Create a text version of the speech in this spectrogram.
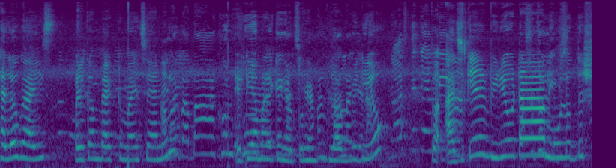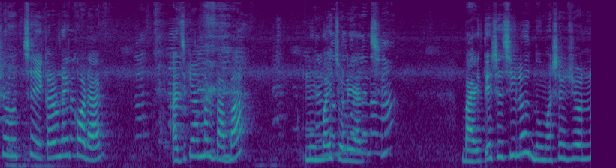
Hello guys welcome back to my channel এটি আমার একটি নতুন ব্লগ ভিডিও তো আজকে ভিডিওটা মূল উদ্দেশ্য হচ্ছে এ কারণেই করার। আজকে আমার বাবা মুম্বাই চলে যাচ্ছে। বাড়িতে এসেছিল দু মাসের জন্য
